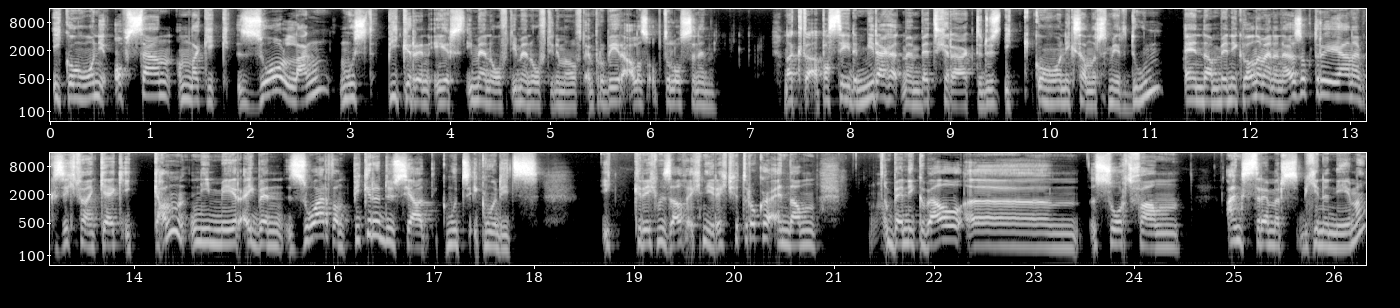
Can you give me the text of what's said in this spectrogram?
ik kon gewoon niet opstaan, omdat ik zo lang moest piekeren eerst in mijn hoofd, in mijn hoofd, in mijn hoofd en proberen alles op te lossen. En dat ik pas tegen de middag uit mijn bed geraakte. Dus ik kon gewoon niks anders meer doen. En dan ben ik wel naar mijn huisdokter gegaan en heb ik gezegd van, kijk, ik kan niet meer. Ik ben zo hard aan het piekeren, dus ja, ik moet, ik moet iets... Ik kreeg mezelf echt niet rechtgetrokken. En dan ben ik wel uh, een soort van angstremmers beginnen nemen.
